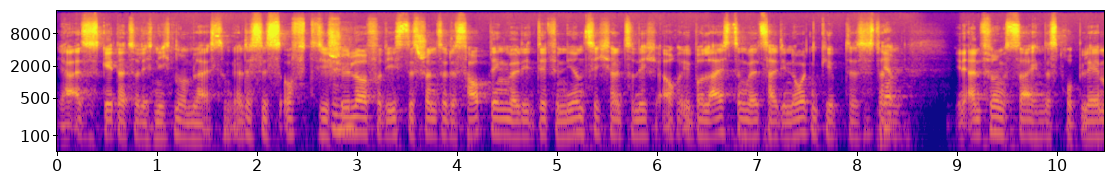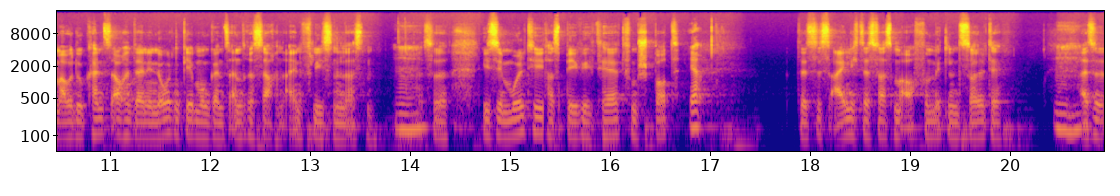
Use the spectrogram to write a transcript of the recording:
Ja, also es geht natürlich nicht nur um Leistung. Gell? Das ist oft Mhm. die Schüler, für die ist das schon so das Hauptding, weil die definieren sich halt natürlich auch über Leistung, weil es halt die Noten gibt. Das ist dann Ja. in Anführungszeichen das Problem. Aber du kannst auch in deine Notengebung ganz andere Sachen einfließen lassen. Mhm. Also diese Multiperspektivität vom Sport, Ja, das ist eigentlich das, was man auch vermitteln sollte. Also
